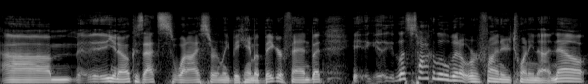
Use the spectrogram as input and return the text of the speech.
Um, you know, because that's when I certainly became a bigger fan. But uh, let's talk a little bit about Refinery 29. Now,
